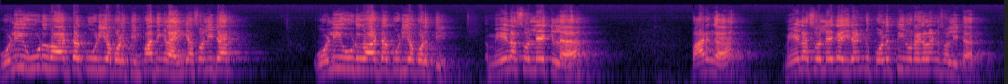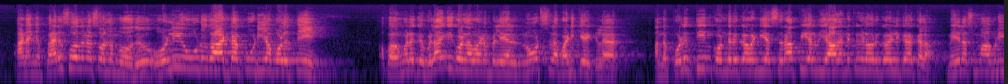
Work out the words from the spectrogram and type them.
ஒளி ஊடுகாட்டக்கூடிய பொழுத்தின் பாத்தீங்களா இங்க சொல்லிட்டார். ஒளி ஊடுகாட்டக்கூடிய பொழுத்தின் மேல சொல்லேக்கல பாருங்க மேல சொல்லேக்க இரண்டு பொழுத்தின் உரைகள்னு சொல்லிட்டார். ஆனால் இங்கே பரிசோதனை சொல்லும்போது ஒளி ஊடுகாட்டக்கூடிய பொழுத்தீன் அப்போ உங்களுக்கு விளங்கி கொள்ள வேணும் பிள்ளைகள் நோட்ஸில் படிக்கல அந்த பொலித்தீன் கொண்டிருக்க வேண்டிய சிறப்பியல்பு யாதன்னு கீழே ஒரு கேள்வி கேட்கலாம். மேல சும்மா அப்படி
